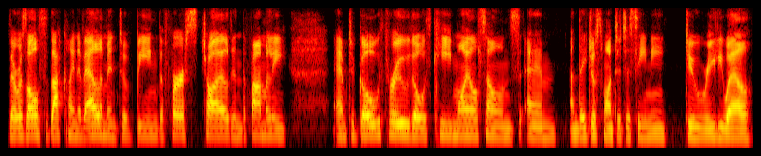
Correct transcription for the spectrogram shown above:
there was also that kind of element of being the first child in the family um, to go through those key milestones um, and they just wanted to see me do really well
